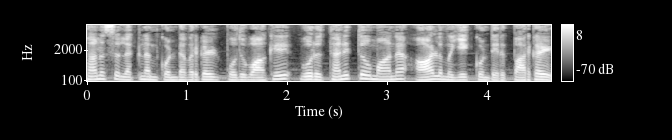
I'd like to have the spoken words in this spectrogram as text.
தனுசு லக்னம் கொண்டவர்கள் பொதுவாக ஒரு தனித்துவமான ஆளுமையை கொண்டிருப்பார்கள்.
